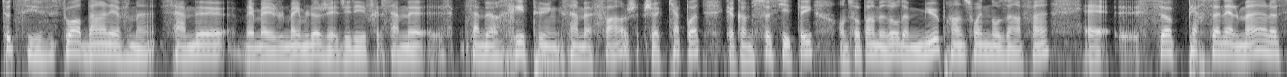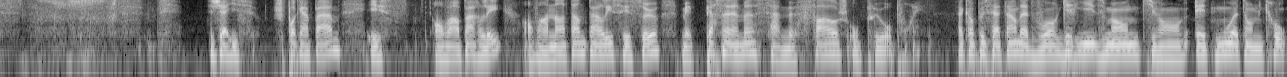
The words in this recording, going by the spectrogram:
Toutes ces histoires d'enlèvement, ça me, même là, j'ai des, ça me, ça me répugne, ça me fâche. Je capote que comme société, on ne soit pas en mesure de mieux prendre soin de nos enfants. Euh, ça, personnellement, là, j'haïs ça. Je suis pas capable et on va en parler, on va en entendre parler, c'est sûr, mais personnellement, ça me fâche au plus haut point. Fait qu'on peut s'attendre à te voir griller du monde qui vont être mous à ton micro.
